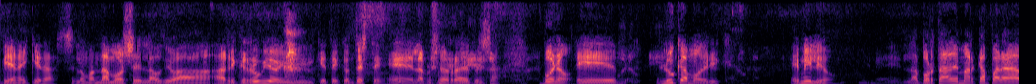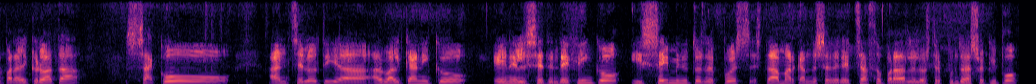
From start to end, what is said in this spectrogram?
Bien, ahí queda. Se lo mandamos el audio a, Ricky Rubio y que te conteste ¿eh? en la próxima rueda de prensa. Bueno, eh, Luca Modric, Emilio, la portada de marca para, para el croata sacó Ancelotti al balcánico en el 75 y seis minutos después estaba marcando ese derechazo para darle los tres puntos a su equipo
